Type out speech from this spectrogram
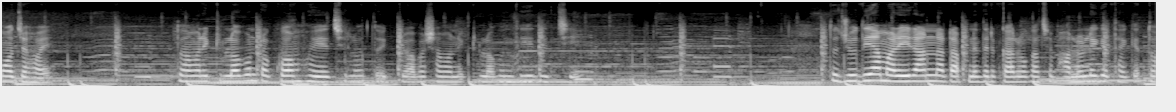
মজা হয়। তো আমার একটু লবণটা কম হয়েছিল, তো একটু আবার সামান্য একটু লবণ দিয়ে দিচ্ছি। তো যদি আমার এই রান্নাটা আপনাদের কারও কাছে ভালো লেগে থাকে, তো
